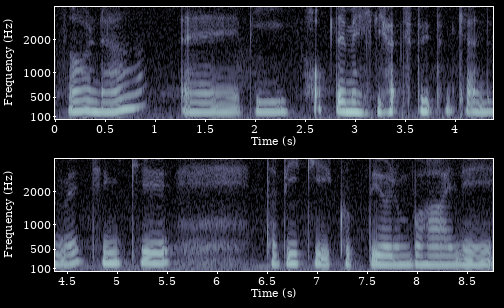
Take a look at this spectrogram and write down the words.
Sonra e, bir hop deme ihtiyaç duydum kendime. Çünkü tabii ki kutluyorum bu hali.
